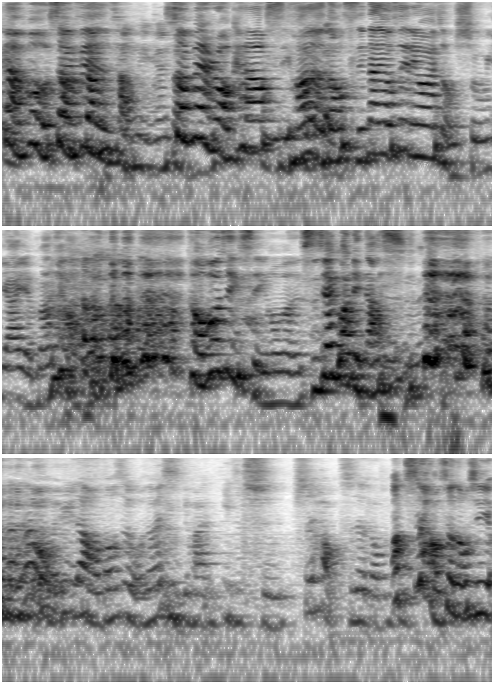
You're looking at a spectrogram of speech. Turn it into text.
散步顺便商场里面，顺便如果看到喜欢的东西，那又是另外一种舒压，也蛮好的。同步进行，我们时间管理大师那我遇到的都是我都会喜欢一直吃吃好吃的东西，哦，吃好吃的东西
